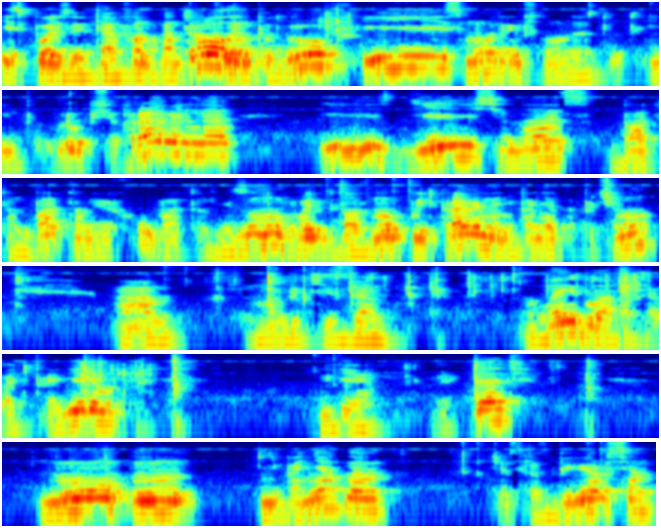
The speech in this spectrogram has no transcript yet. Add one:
использует form control, input group и смотрим, что у нас тут. Input group все правильно. И здесь у нас button, button вверху, button внизу. Ну, вроде бы должно быть правильно, непонятно почему. А, может быть из-за лейбла. Давайте проверим. Где? 5. Ну, непонятно. Сейчас разберемся.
